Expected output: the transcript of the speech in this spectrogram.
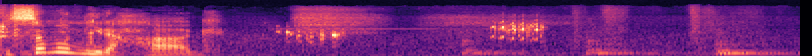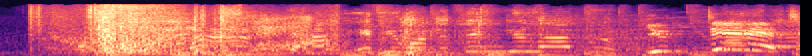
Does someone need a hug? If you want the thing you love, You did it!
